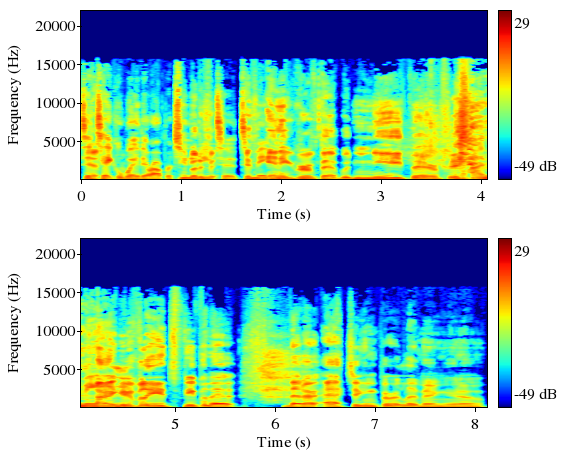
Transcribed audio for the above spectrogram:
to Yeah. take away their But opportunity if, to, to if make any it. group that would need therapy, I mean- arguably it's people that that are acting for a living. You know.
